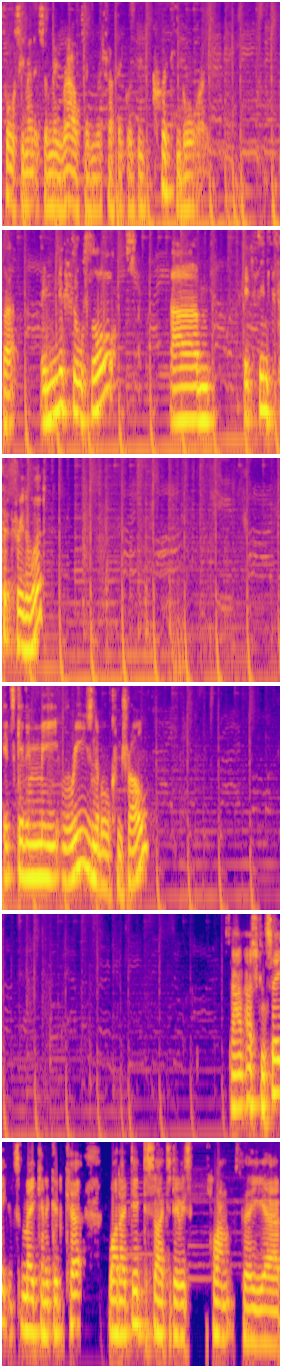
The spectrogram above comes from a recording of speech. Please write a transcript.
40 minutes of me routing, which I think would be pretty boring. But initial thoughts, um, it seems to cut through the wood. It's giving me reasonable control. And as you can see, it's making a good cut. What I did decide to do is clamp the uh,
